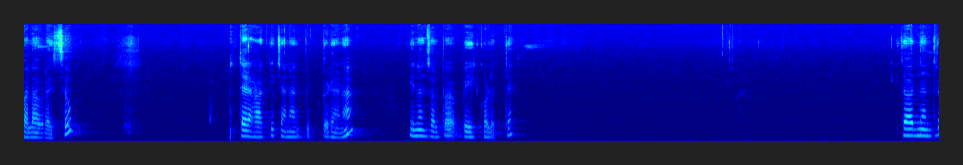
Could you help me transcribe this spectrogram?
ಪಲಾವ್ ರೈಸು. ಈ ಥರ ಹಾಕಿ ಚೆನ್ನಾಗಿ ಬಿಟ್ಬಿಡೋಣ. ಇನ್ನೊಂದು ಸ್ವಲ್ಪ ಬೇಯ್ಕೊಳ್ಳುತ್ತೆ. ಇದಾದ ನಂತರ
